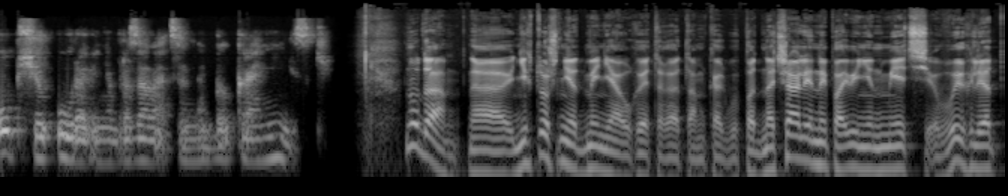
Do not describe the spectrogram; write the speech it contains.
общий уровень образовательный был крайне низкий. Ну да ніхто ж не адмяняў гэтага там как бы падначалены павінен мець выгляд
